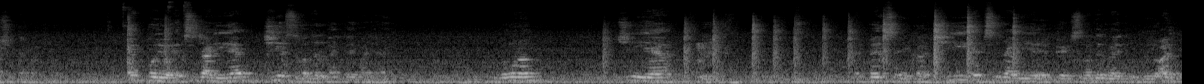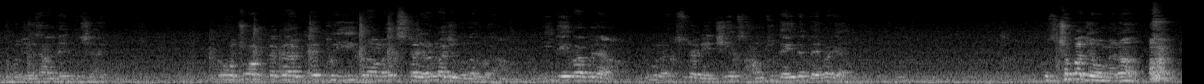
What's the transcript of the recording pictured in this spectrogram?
수 있단 말이야. F 요 X 자리에 GX가 들어가 있다 이 말이야. 요거는 G에 FX니까 GX 자리에 FX가 들어가 있는 그 안에 먼저 계산한다 이 뜻이야. 그리고 중학교 때 배울 때 F2 그러면 X 자리 얼마 집어넣는 거야? 2 대입한 거잖아. 이거는 X 자리에 GX 함수 대입 된다 이 말이야. 그래서 첫 번째 보면은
